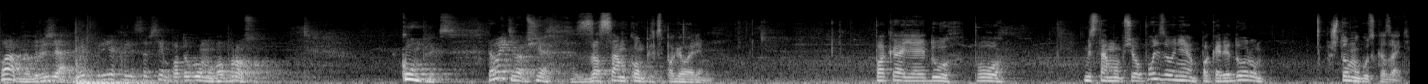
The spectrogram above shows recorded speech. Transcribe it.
Ладно, друзья, мы приехали совсем по другому вопросу. Комплекс Давайте вообще за сам комплекс поговорим. Пока я иду по местам общего пользования, по коридору, что могу сказать?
